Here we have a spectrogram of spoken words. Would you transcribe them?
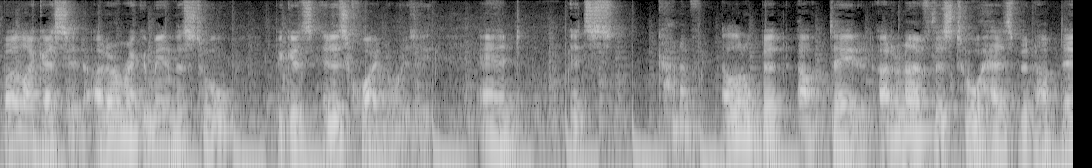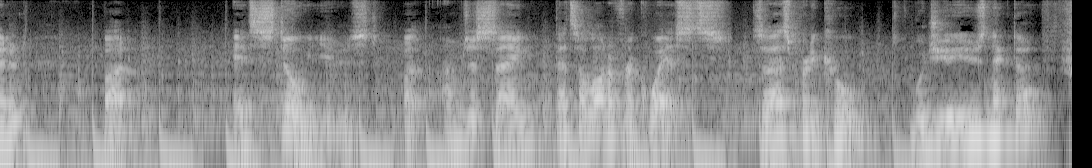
But like I said, I don't recommend this tool because it is quite noisy and it's kind of a little bit outdated. I don't know if this tool has been updated, but it's still used. But I'm just saying that's a lot of requests. So that's pretty cool. Would you use Nikto?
